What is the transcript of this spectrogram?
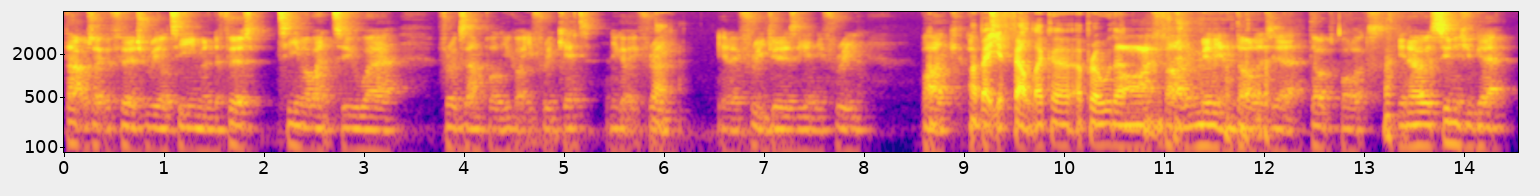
that was like the first real team, and the first team I went to where, for example, you got your free kit and you got your free, Right. you know, free jersey and your free bike. I bet you felt like a, a pro then. Oh, I felt a million dollars, yeah. Dog's bollocks. You know, as soon as you get,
